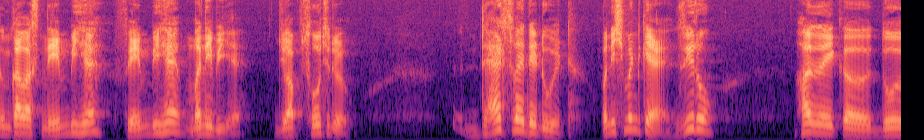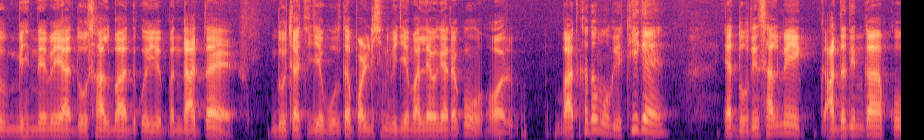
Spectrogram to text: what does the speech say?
उनका पास नेम भी है फेम भी है मनी भी है, जो आप सोच रहे हो। That's why they do it punishment क्या है? ज़ीरो हर एक दो महीने में या दो साल बाद कोई बंदा आता है, दो चार चीज़ें बोलता है पॉलिटिशियन विजय माल्या वगैरह को, और बात ख़त्म होगी ठीक है। या दो तीन साल में एक आधा दिन का आपको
